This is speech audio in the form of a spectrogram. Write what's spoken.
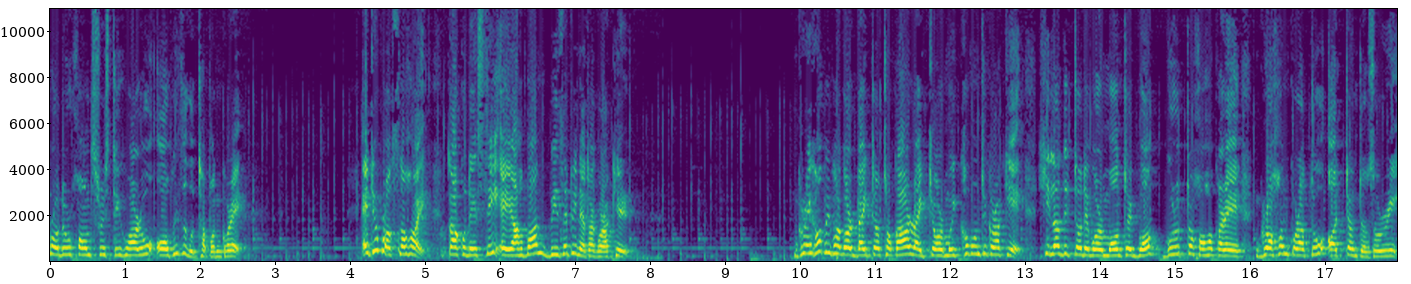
প্ৰদূষণ সৃষ্টি হোৱাৰো অভিযোগ উত্থাপন কৰে। এইটো প্ৰশ্ন হয় কাক উদ্দেশ্যি এই আহ্বান বিজেপি নেতাগৰাকীৰ। গৃহ বিভাগৰ দায়িত্বত থকা ৰাজ্যৰ মুখ্যমন্ত্ৰীগৰাকীয়ে শিলাদিত্যদেৱৰ মন্তব্যক গুৰুত্ব সহকাৰে গ্ৰহণ কৰাটো অত্যন্ত জৰুৰী।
